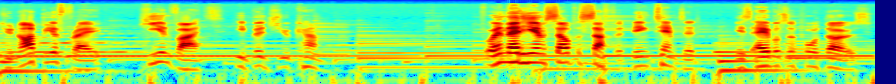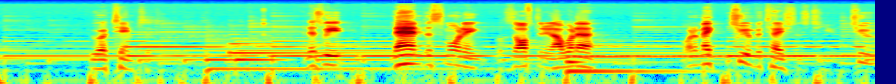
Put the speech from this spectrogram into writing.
do not be afraid. He invites, he bids you come. For in that he himself has suffered, being tempted, he is able to support those who are tempted. And as we land this morning, or this afternoon, I want to want to make two invitations to you, two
